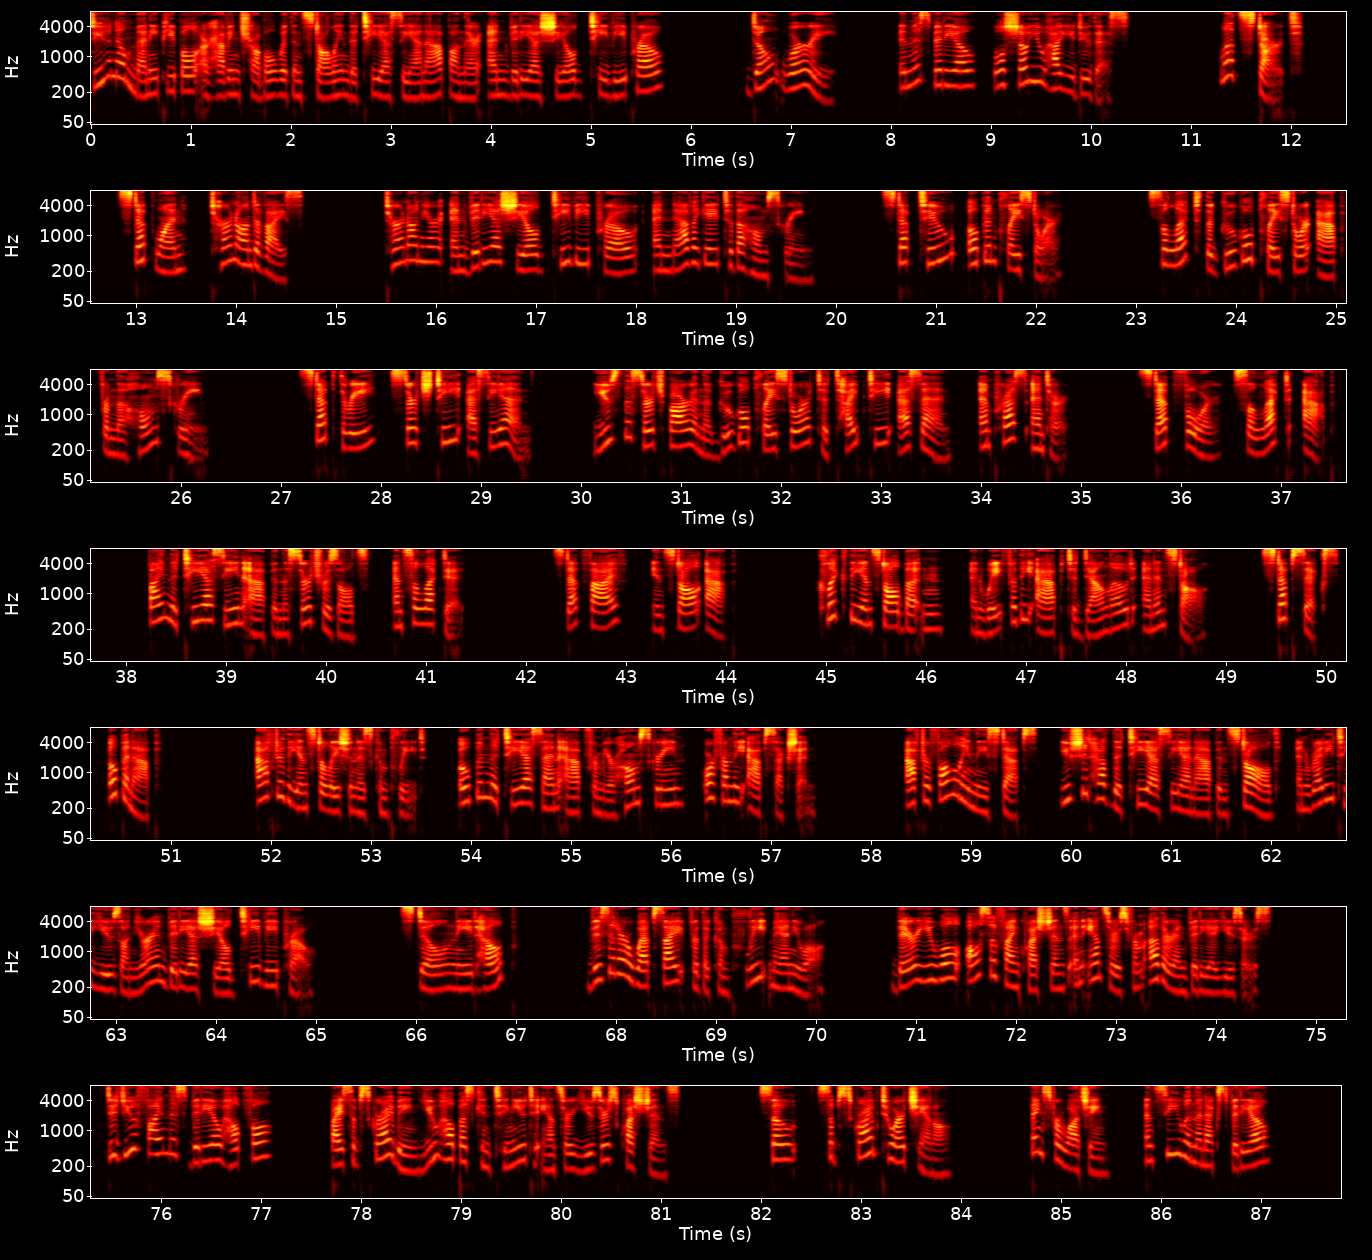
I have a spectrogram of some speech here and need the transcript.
Do you know many people are having trouble with installing the TSN app on their NVIDIA Shield TV Pro? Don't worry. In this video, we'll show you how you do this. Let's start. Step 1. Turn on device. Turn on your NVIDIA Shield TV Pro and navigate to the home screen. Step 2. Open Play Store. Select the Google Play Store app from the home screen. Step 3. Search TSN. Use the search bar in the Google Play Store to type TSN and press Enter. Step 4. Select App. Find the TSN app in the search results and select it. Step 5. Install app. Click the Install button and wait for the app to download and install. Step 6. Open app. After the installation is complete, open the TSN app from your home screen or from the App section. After following these steps, you should have the TSN app installed and ready to use on your NVIDIA Shield TV Pro. Still need help? Visit our website for the complete manual. There you will also find questions and answers from other NVIDIA users. Did you find this video helpful? By subscribing, you help us continue to answer users' questions. So, subscribe to our channel. Thanks for watching, and see you in the next video.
